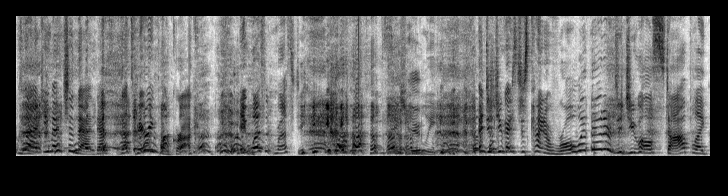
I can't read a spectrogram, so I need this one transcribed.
apart so glad you mentioned that. That's that's very punk rock. It wasn't Rusty. Surely. And did you guys just kind of roll with it, or did you all stop like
